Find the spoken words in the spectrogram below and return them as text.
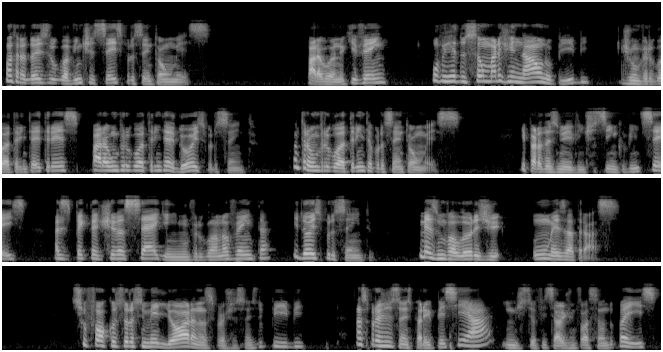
contra 2,26% há um mês. Para o ano que vem, houve redução marginal no PIB de 1,33% para 1,32%, contra 1,30% há um mês. E para 2025-26, as expectativas seguem em 1,90% e 2%, mesmo valores de um mês atrás. Se o Focus trouxe melhora nas projeções do PIB, nas projeções para o IPCA, Índice Oficial de Inflação do país,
